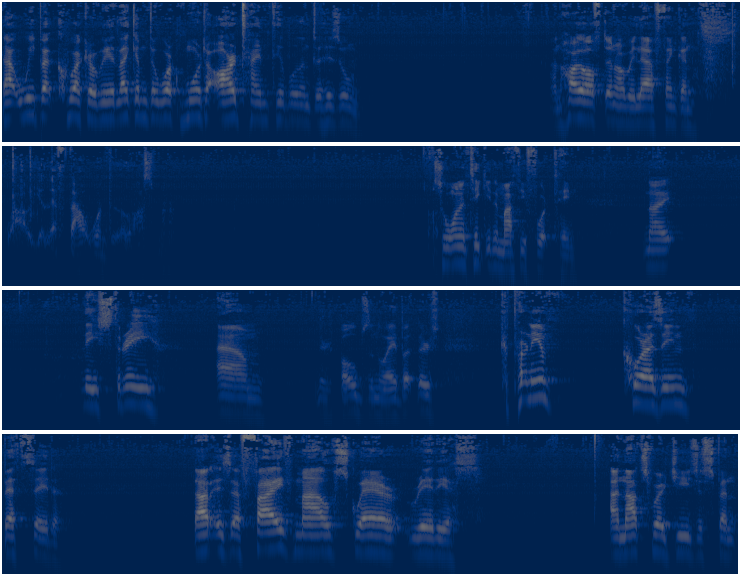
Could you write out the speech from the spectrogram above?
that wee bit quicker. We'd like Him to work more to our timetable than to His own. And how often are we left thinking, wow, you left that one to the last minute? So I want to take you to Matthew 14. Now, these three, um, there's bulbs in the way, but there's Capernaum, Chorazin, Bethsaida. That is a five mile square radius. And that's where Jesus spent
